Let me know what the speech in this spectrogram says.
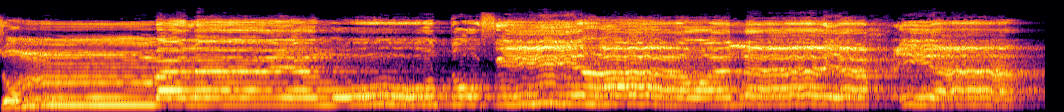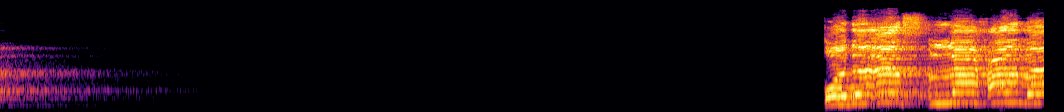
ثم لا يموت فيها ولا يحيا. قد أفلح من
